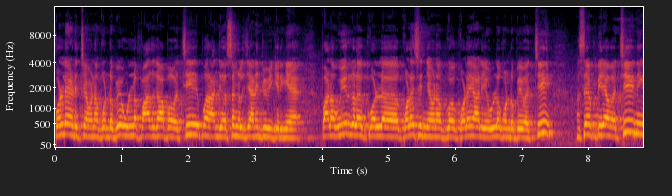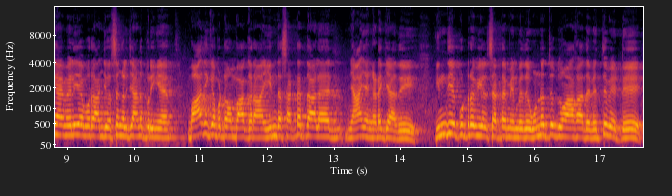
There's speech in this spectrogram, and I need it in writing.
கொள்ளையடிச்சவனை கொண்டு போய் உள்ள பாதுகாப்பை வச்சு இப்போ ஒரு அஞ்சு வருஷம் கழிச்சு அனுப்பி வைக்கிறீங்க. பல உயிர்களை கொலை கொலை செஞ்சவனை கொ- கொலையாளியை உள்ளே கொண்டு போய் வச்சு சேஃப்டியாக வச்சு நீங்கள் வெளியே ஒரு அஞ்சு வருஷம் கழிச்சு அனுப்புறீங்க. பாதிக்கப்பட்டவன் பார்க்குறான் இந்த சட்டத்தால் நியாயம் கிடைக்காது. இந்திய குற்றவியல் சட்டம் என்பது ஒன்றுத்துக்கும் ஆகாத வெத்துவேட்டு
